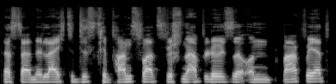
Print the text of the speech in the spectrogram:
dass da eine leichte Diskrepanz war zwischen Ablöse und Marktwert.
